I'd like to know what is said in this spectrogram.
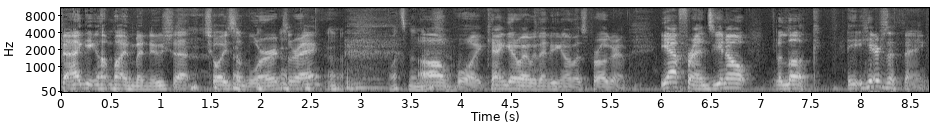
Bagging on my minutia choice of words, Ray. What's minutia? Oh boy, can't get away with anything on this program. Yeah, friends, you know, look, here's the thing.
